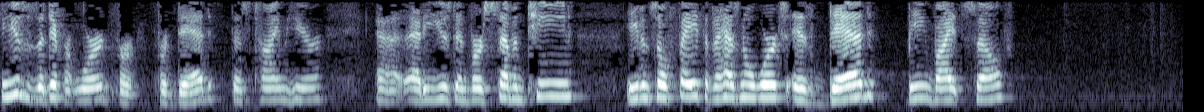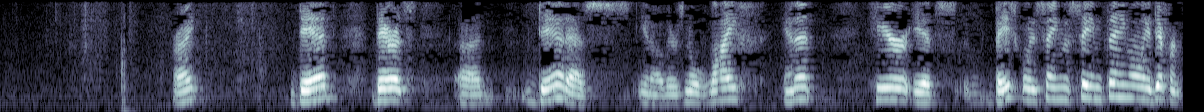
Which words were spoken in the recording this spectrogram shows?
he uses a different word for, for dead this time here uh, that he used in verse 17. Even so, faith, if it has no works, is dead, being by itself. Right? dead. There's uh, dead as you know. There's no life in it. Here it's basically saying the same thing, only a different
